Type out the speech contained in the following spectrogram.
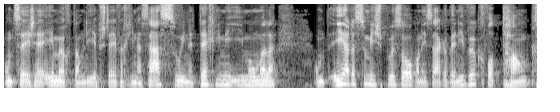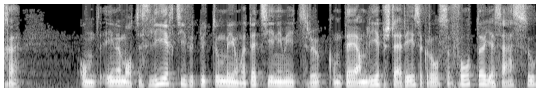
und sagst, hey, ich möchte am liebsten einfach in einen Sessel, in eine Decke einmummeln, Und ich habe das zum Beispiel so, wenn ich sage, wenn ich wirklich tanken will, und ihnen muss das Licht sein für die Leute um mich herum. Dann ziehe ich mich zurück. Und dann am liebsten ein riesengroßes Foto, ein Sessel,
